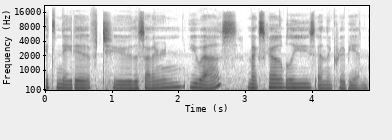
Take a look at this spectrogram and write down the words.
It's native to the southern US, Mexico, Belize, and the Caribbean.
